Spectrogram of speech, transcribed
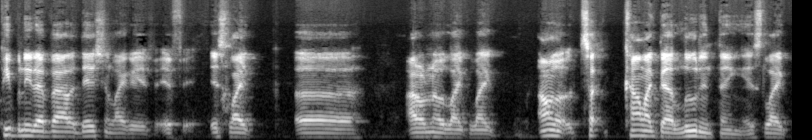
people need that validation. Like if if it's like uh i don't know like like i don't know t- kind of like that looting thing. It's like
